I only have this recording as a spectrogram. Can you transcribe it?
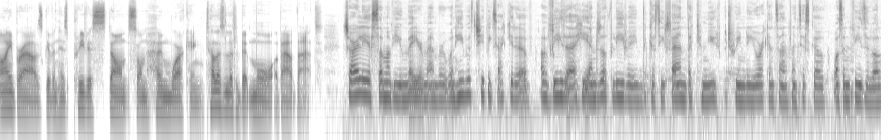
eyebrows given his previous stance on home working. Tell us a little bit more about that. Charlie, as some of you may remember, when he was chief executive of Visa, he ended up leaving because he found the commute between New York and San Francisco wasn't feasible.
